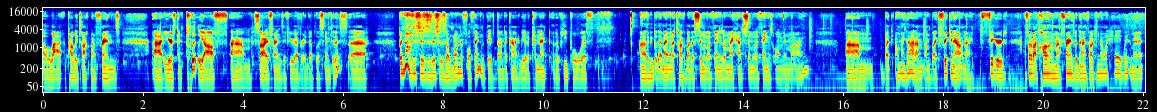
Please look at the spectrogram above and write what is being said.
a lot. I probably talk my friends' uh, ears completely off. Um, sorry, friends, if you ever end up listening to this. Uh, but no, this is this is a wonderful thing that they've done to kind of be able to connect other people with other people that might want to talk about the similar things or might have similar things on their mind. Um, but oh my god, I'm I'm like freaking out, and I figured I thought about calling one of my friends, but then I thought, you know what? Hey, wait a minute,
